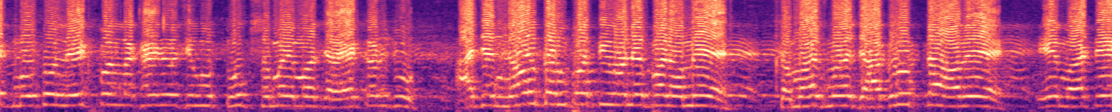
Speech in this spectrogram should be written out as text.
એક મોટો લેખ પણ લખાયેલો છે, હું ટૂંક સમયમાં જાહેર કરું છું. આજે નવ દંપતીઓને પણ અમે સમાજમાં જાગૃતતા આવે એ માટે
